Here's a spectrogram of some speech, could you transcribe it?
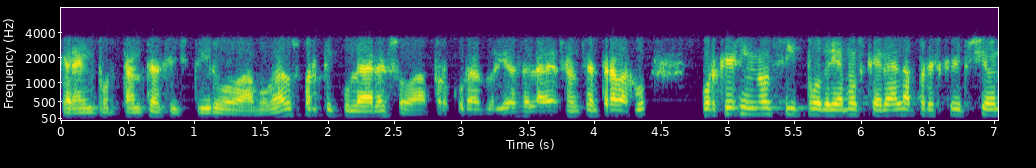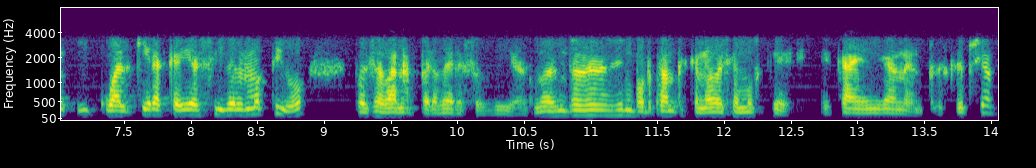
será importante asistir o a abogados particulares o a procuradurías de la defensa del trabajo, porque si no, sí podríamos caer a la prescripción y cualquiera que haya sido el motivo, pues se van a perder esos días. ¿no? Entonces es importante que no dejemos que, que caigan en prescripción.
